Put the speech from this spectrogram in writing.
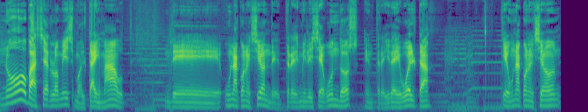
No va a ser lo mismo el timeout de una conexión de 3 milisegundos entre ida y vuelta que una conexión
